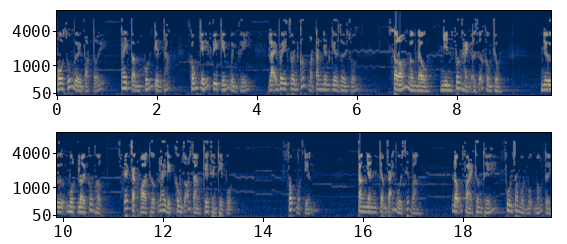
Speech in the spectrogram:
Vô số người vọt tới Tay cầm khốn tiền thắt, Khống chế phi kiếm bình khí Lại vây sơn cốc mà tăng nhân kia rơi xuống. Sau đó ngẩng đầu, nhìn phương hành ở giữa không trung. Như một lời không hợp Sẽ chặt hòa thượng lai địch không rõ ràng kia thành thịt vụn. Phốc một tiếng, Tăng nhân chậm rãi ngồi xếp bằng, Động phải thương thế, Phun ra một ngụm máu tươi.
